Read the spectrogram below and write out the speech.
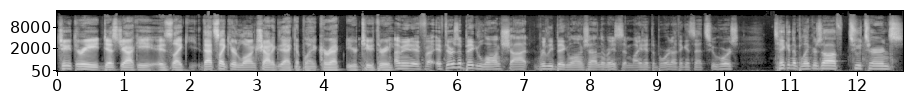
two three disc jockey is like that's like your long shot exacta play, correct? Your two three. I mean, if uh, if there's a big long shot, really big long shot in the race that might hit the board, I think it's that two horse. Taking the blinkers off, two turns.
